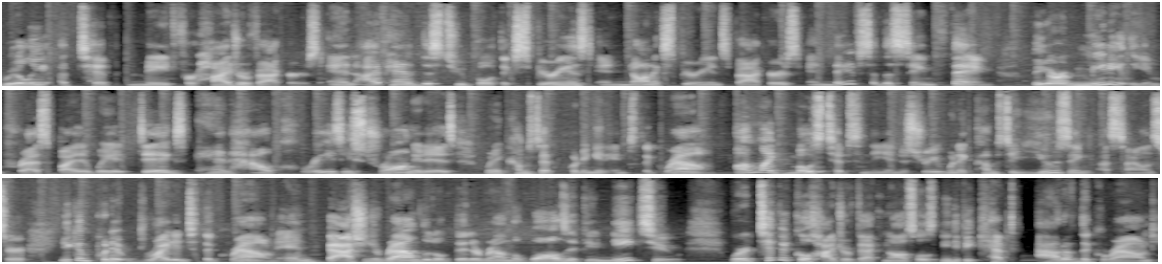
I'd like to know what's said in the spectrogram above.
really a tip made for hydrovackers, and I've handed this to both experienced and non-experienced vackers, and they have said the same thing. They are immediately impressed by the way it digs and how crazy strong it is when it comes to putting it into the ground. Unlike most tips in the industry, when it comes to using a silencer, you can put it right into the ground and bash it around a little bit around the walls if you need to, where typical hydrovac nozzles need to be kept out of the ground,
